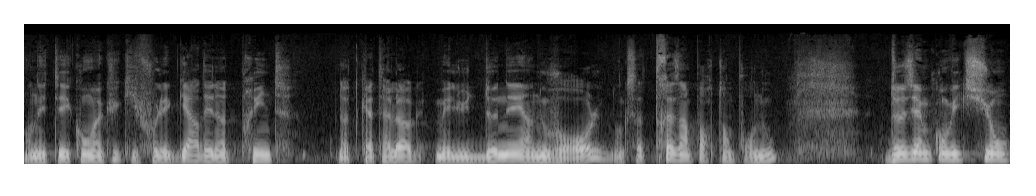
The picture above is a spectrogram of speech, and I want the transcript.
On était convaincus qu'il fallait garder notre print, notre catalogue, mais lui donner un nouveau rôle. Donc, c'est très important pour nous. Deuxième conviction,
